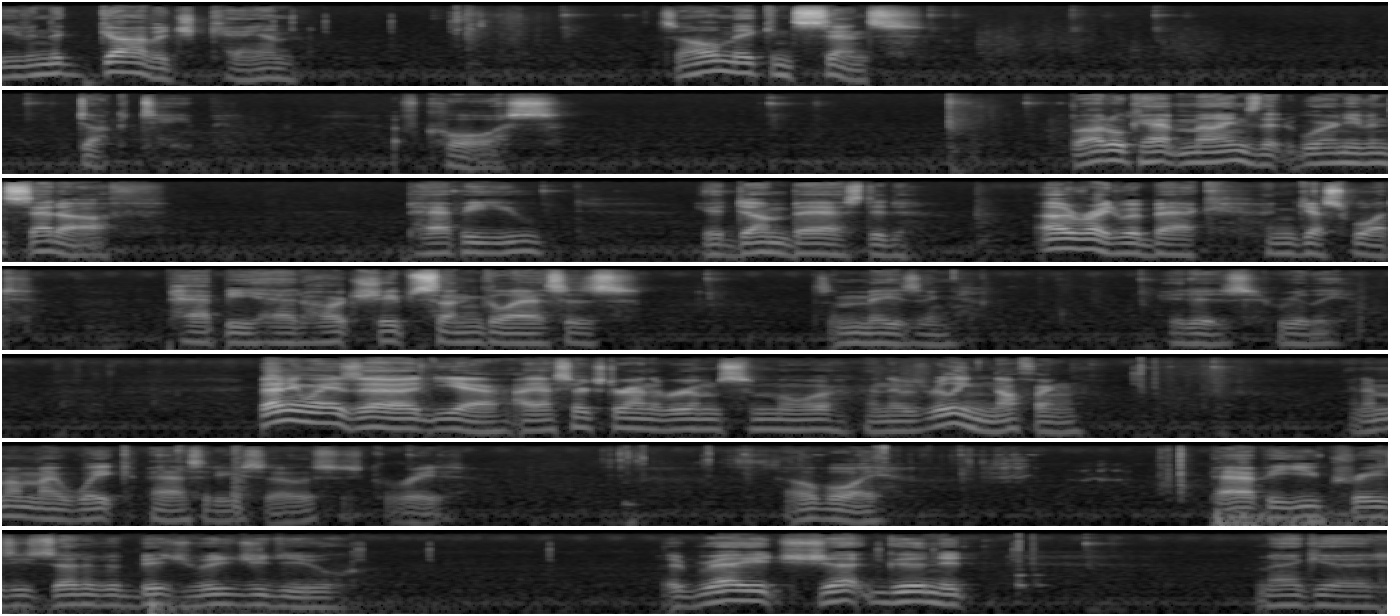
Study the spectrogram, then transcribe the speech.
even the garbage can. It's all making sense. Duct tape. Of course. Bottle cap mines that weren't even set off. Pappy, you. You dumb bastard. Alright, we're back. And guess what? Pappy had heart shaped sunglasses. It's amazing. It is, really. But, anyways, uh, yeah, I searched around the room some more, and there was really nothing. And I'm on my weight capacity, so this is great. Oh boy. Pappy, you crazy son of a bitch, what did you do? A riot shotgun it. My god.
